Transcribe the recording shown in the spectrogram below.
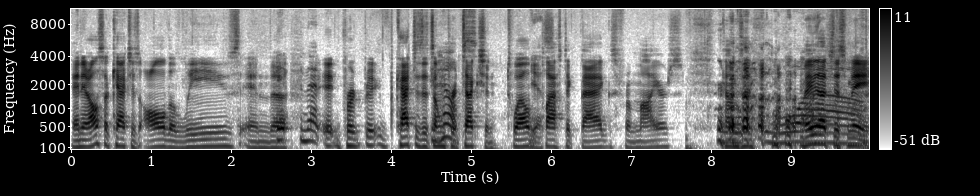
And it also catches all the leaves and the It- and that- it, pr- it catches its It own helps. protection. Twelve Yes. plastic bags from Meijer comes in. Maybe that's just me,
